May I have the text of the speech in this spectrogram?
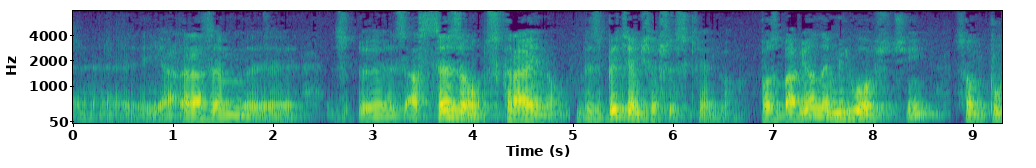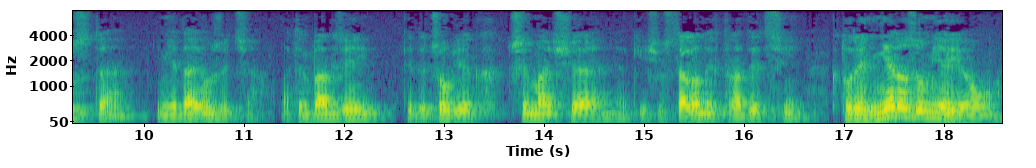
e, razem e, z, e, z ascezą skrajną, wyzbyciem się wszystkiego, pozbawione miłości, są puste i nie dają życia. A tym bardziej, kiedy człowiek trzyma się jakichś ustalonych tradycji, które nie rozumieją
